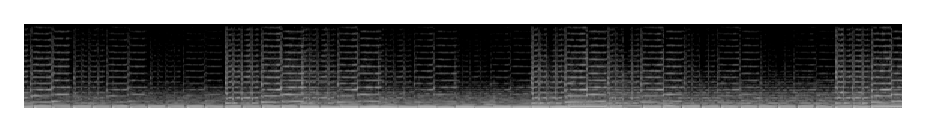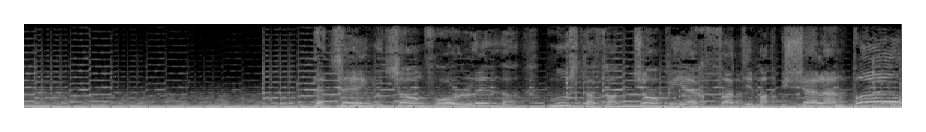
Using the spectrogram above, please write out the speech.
Fatima, Michel and Paul.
